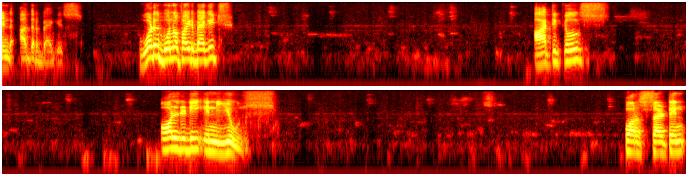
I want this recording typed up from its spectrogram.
and other baggage. What is bona fide baggage? articles already in use for certain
